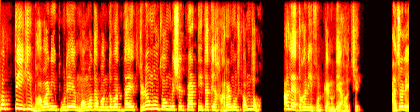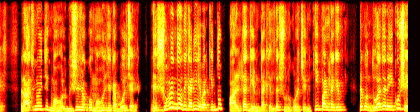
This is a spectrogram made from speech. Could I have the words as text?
সত্যিই কি ভবানীপুরে মমতা বন্দ্যোপাধ্যায় তৃণমূল কংগ্রেসের প্রার্থী তাকে হারানো সম্ভব? তাহলে এতখানি এফোর্ট কেন দেওয়া হচ্ছে? আসলে রাজনৈতিক মহল, বিশেষজ্ঞ মহল যেটা বলছেন যে শুভেন্দু অধিকারী এবার কিন্তু পাল্টা গেমটা খেলতে শুরু করেছেন। কি পাল্টা গেম দেখুন দু হাজার একুশে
